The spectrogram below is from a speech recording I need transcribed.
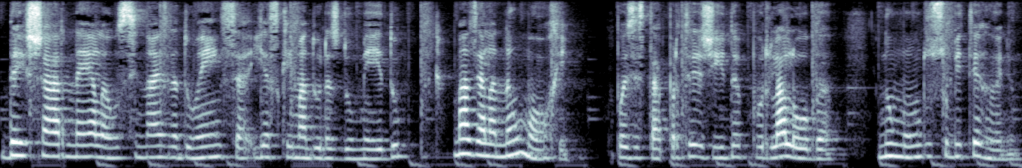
deixar nela os sinais da doença e as queimaduras do medo, mas ela não morre, pois está protegida por La Loba no mundo subterrâneo.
